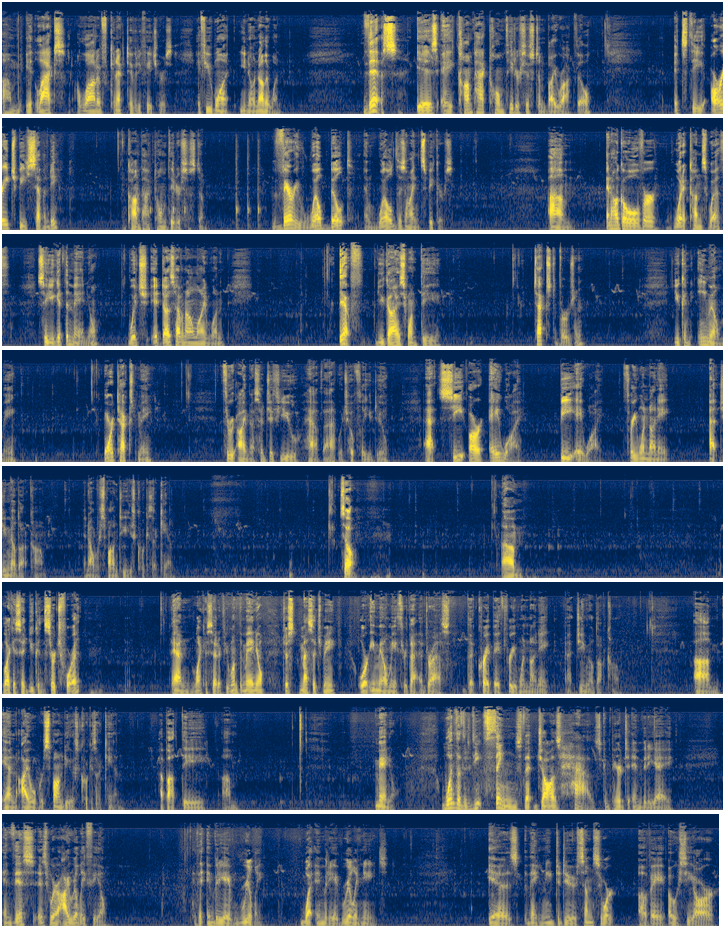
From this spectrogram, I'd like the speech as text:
um, it lacks a lot of connectivity features if you want, you know, another one. This is a compact home theater system by Rockville. It's the RHB 70 compact home theater system. Very well built and well designed speakers. Um, and I'll go over what it comes with. So you get the manual, which it does have an online one. If you guys want the text version, you can email me or text me through iMessage if you have that, which hopefully you do, at C R A Y B A Y 3198 at gmail.com. And I'll respond to you as quick as I can. So, um, like I said, you can search for it. And like I said, if you want the manual, just message me or email me through that address, the craybay3198 at gmail.com. Um, and I will respond to you as quick as I can about the um, manual. One of the neat things that JAWS has compared to NVDA, and this is where I really feel that NVDA really, what NVDA really needs, is they need to do some sort of a OCR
